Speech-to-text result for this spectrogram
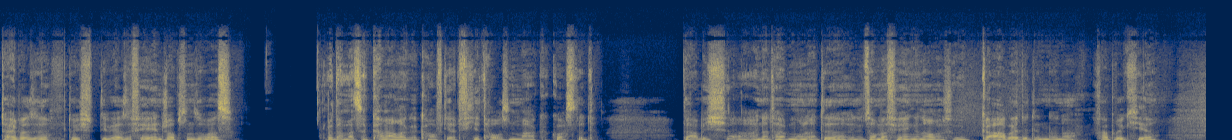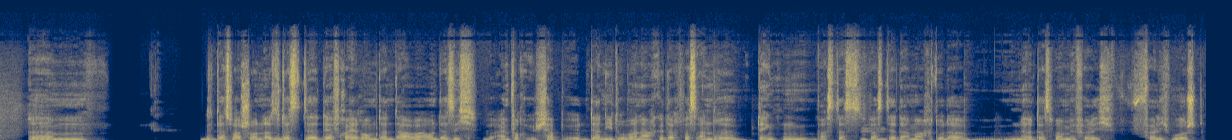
teilweise durch diverse Ferienjobs und sowas. Ich habe damals eine Kamera gekauft, die hat 4000 Mark gekostet. Da habe ich anderthalb Monate in den Sommerferien genau gearbeitet in einer Fabrik hier. Ähm, das war schon, also dass der, der Freiraum dann da war und dass ich einfach, ich habe da nie drüber nachgedacht, was andere denken, was das, mhm. was der da macht oder ne, das war mir völlig, völlig wurscht.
